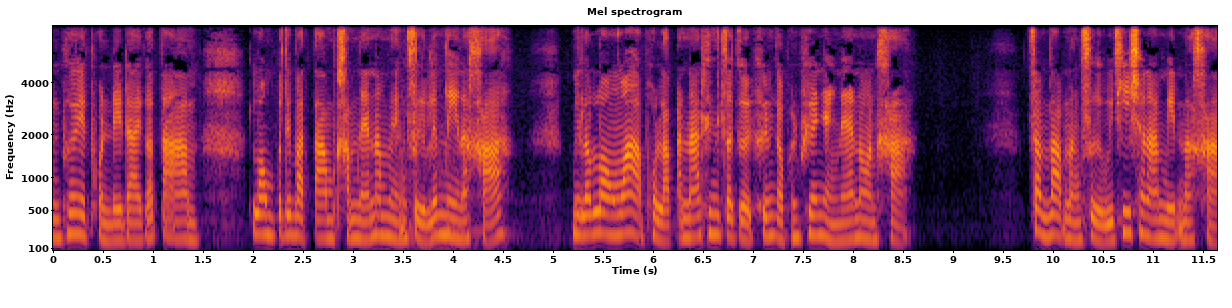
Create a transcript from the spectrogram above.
นเพื่อเหตุผลใด ๆ ก็ตาม ลองปฏิบัติตามคำแนะนำในหนังสือเล่มนี้นะคะ มีรับรองว่าผลลัพธ์อันน่าทึ่งจะเกิดขึ้นกับเพื่อนๆอย่างแน่นอนค่ะสำหรับหนังสือวิธีชนะมิตรนะคะ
